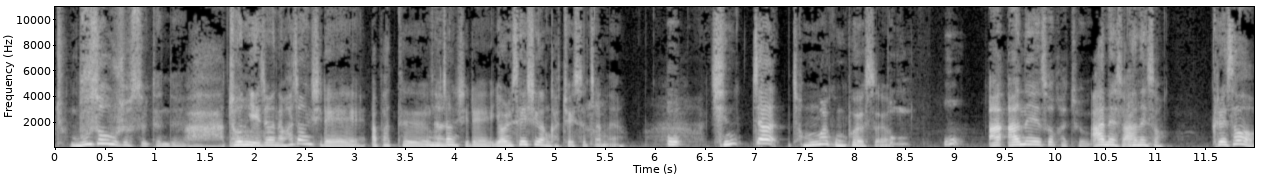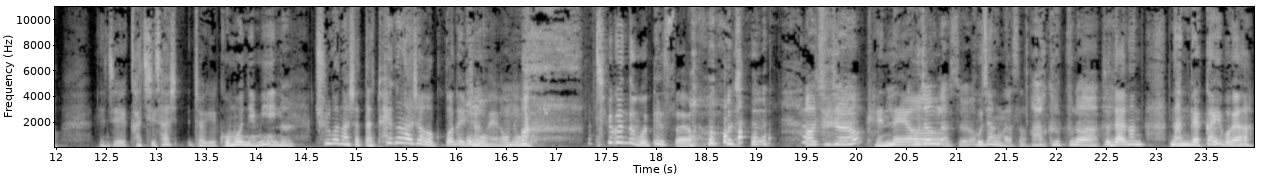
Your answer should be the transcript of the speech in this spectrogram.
좀 무서우셨을 텐데. 아, 전 예전에 화장실에 아파트 네. 화장실에 13시간 갇혀 있었잖아요. 어, 진짜 정말 공포였어요. 어, 아, 안에서 갇혀. 안에서 안에서. 그래서 이제 같이 사시 저기 고모님이 네. 출근하셨다 퇴근하셔갖고 어머, 꺼내주셨네요. 어머. 출근도 못했어요. 아, 진짜요? 그랬네요. 고장 났어요? 고장 나서. 아, 그렇구나. 나는 난 맥가이버야.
